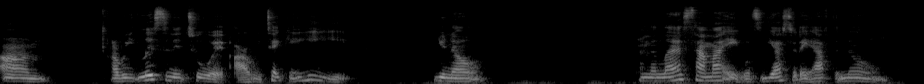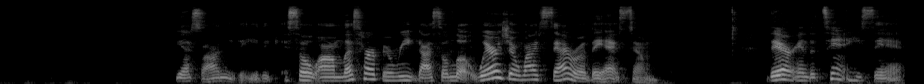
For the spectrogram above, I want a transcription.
Um are we listening to it? Are we taking heed? You know. And the last time I ate was yesterday afternoon. Yeah, so I need to eat it. So um let's hurry up and read, guys. So look, where's your wife Sarah? They asked him. There in the tent, he said.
